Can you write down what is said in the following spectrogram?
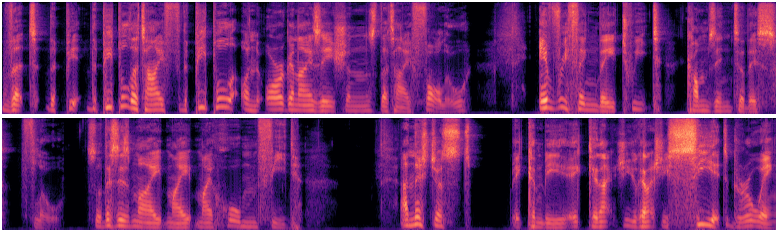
that the, the people that I, the people and organizations that I follow, everything they tweet comes into this flow. So this is my, my, my home feed. And this just, it can be, it can actually, you can actually see it growing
